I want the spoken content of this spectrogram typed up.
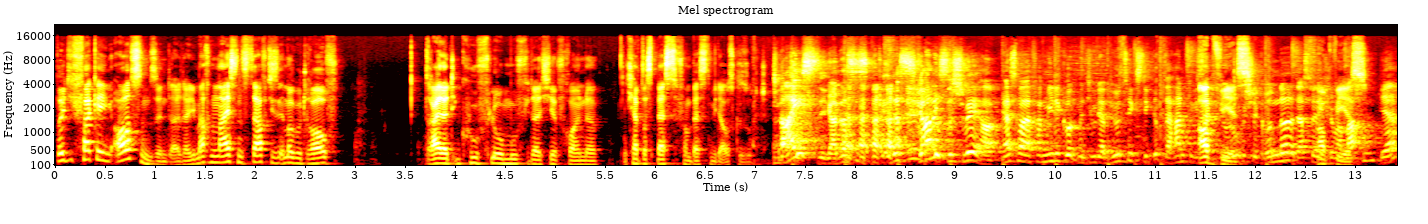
weil die fucking awesome sind, Alter. Die machen nicen Stuff, die sind immer gut drauf. 300 IQ Flow Move wieder hier, Freunde. Ich habe das Beste vom Besten wieder ausgesucht. Nice, Digga, das ist, das ist gar nicht so schwer. Erstmal Familie gründen mit Julia Beautix liegt auf der Hand, wie gesagt, Obvious. biologische Gründe, das werde ich schon mal Obvious. machen. Ja.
